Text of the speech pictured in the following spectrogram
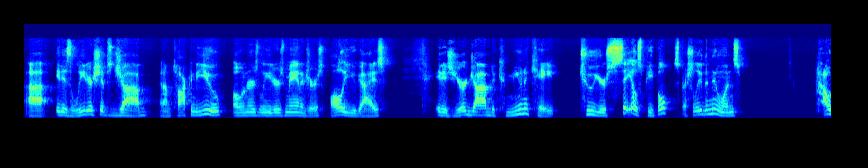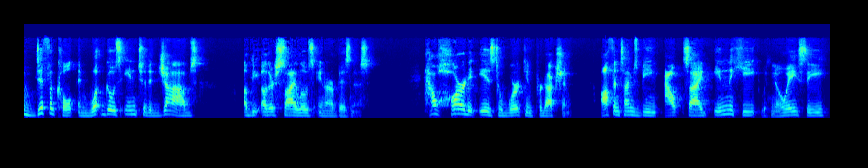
Uh, it is leadership's job, and I'm talking to you, owners, leaders, managers, all of you guys. It is your job to communicate to your salespeople, especially the new ones, how difficult and what goes into the jobs of the other silos in our business. How hard it is to work in production oftentimes being outside in the heat with no AC,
